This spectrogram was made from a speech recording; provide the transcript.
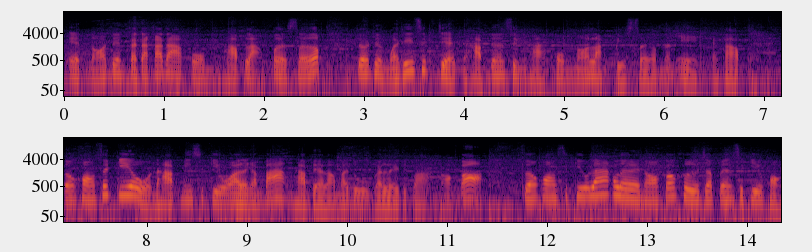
21เนาะเดือนกรกฎาคมนะครับหลังเปิดเซิร์ฟจนถึงวันที่ 17นะครับเดือนสิงหาคมเนาะหลังปิดเซิร์ฟนั่นเองนะครับส่วนของสกิลนะครับมีสกิลอะไรกันบ้างครับเดี๋ยวเรามาดูกันเลยดีกว่าเนาะก็ ส่วนของสกิลแรกเลยเนาะก็คือจะเป็นสกิลของ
